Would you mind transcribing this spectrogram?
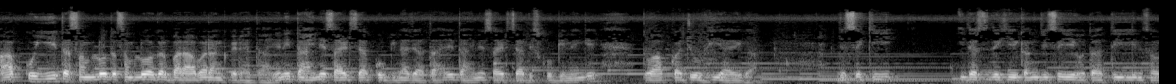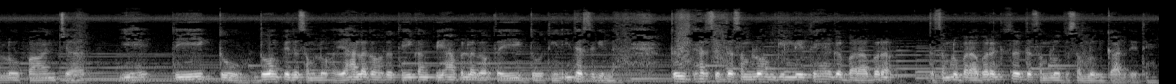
आपको ये दशमलव दशमलव अगर बराबर अंक पे रहता है, यानी दाहिने साइड से आपको गिना जाता है, दाहिने साइड से आप इसको गिनेंगे तो आपका जो भी आएगा, जैसे कि इधर से देखिए एक अंक, जैसे ये होता है तीन, दशमलव पाँच, चार, ये है तो एक, दो दो अंक पे दशमलव है, यहाँ लगा होता था एक अंक पे, यहाँ पर लगा होता है एक, दो, तीन, इधर से गिनना है। तो इधर से दशमलव हम गिन लेते हैं, अगर बराबर, दशमलव बराबर अंक से दशमलव दशमलव भी काट देते हैं।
